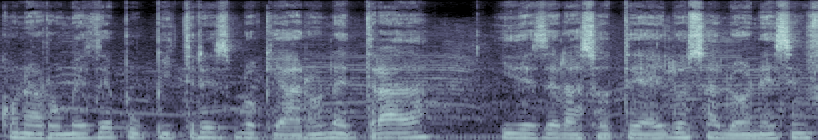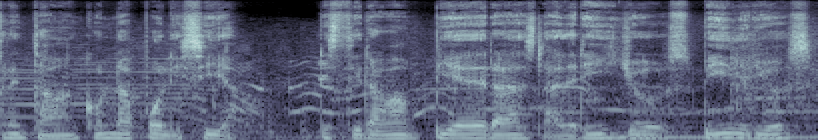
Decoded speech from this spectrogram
Con arrumes de pupitres bloquearon la entrada y desde la azotea y los salones se enfrentaban con la policía. Les tiraban piedras, ladrillos, vidrios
